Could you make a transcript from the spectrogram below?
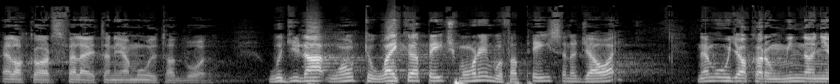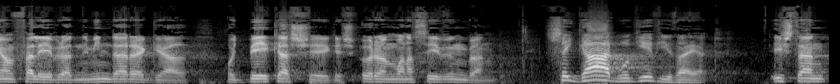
el akarsz felejteni a múltadból. Would you not want to wake up each morning with a peace and a joy? Nem úgy akarunk mindannyian felébredni minden reggel, hogy békesség és öröm van a szívünkben. See, God will give you that. Isten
